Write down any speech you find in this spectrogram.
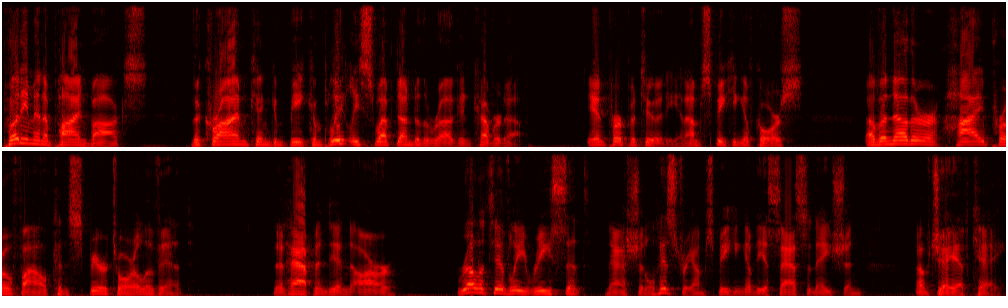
put him in a pine box. The crime can be completely swept under the rug and covered up in perpetuity. And I'm speaking, of course, of another high profile conspiratorial event that happened in our relatively recent national history. I'm speaking of the assassination of JFK.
